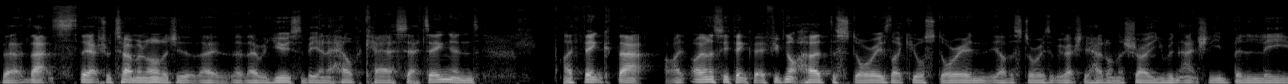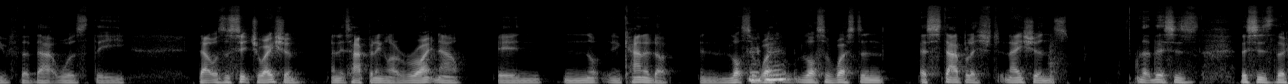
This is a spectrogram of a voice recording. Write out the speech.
that that's the actual terminology that they that they would use to be in a healthcare setting. And I think that I, I honestly think that if you've not heard the stories like your story and the other stories that we've actually had on the show, you wouldn't actually believe that that was the that was the situation, and it's happening like right now in not in Canada, in lots of mm-hmm. we, lots of Western established nations. That this is this is the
